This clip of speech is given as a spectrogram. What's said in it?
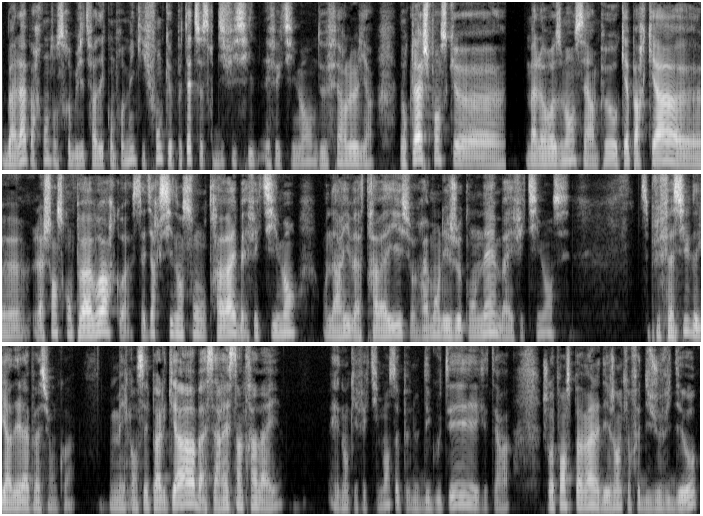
bah là, par contre, on serait obligé de faire des compromis qui font que peut-être ce serait difficile, effectivement, de faire le lien. Donc là, je pense que malheureusement, c'est un peu au cas par cas euh, la chance qu'on peut avoir, quoi. C'est-à-dire que si dans son travail, bah, effectivement, on arrive à travailler sur vraiment les jeux qu'on aime, bah, effectivement, c'est plus facile de garder la passion, quoi. Mais quand c'est pas le cas, bah, ça reste un travail. Et donc, effectivement, ça peut nous dégoûter, etc. Je repense pas mal à des gens qui ont fait du jeu vidéo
